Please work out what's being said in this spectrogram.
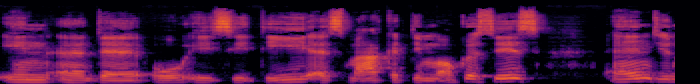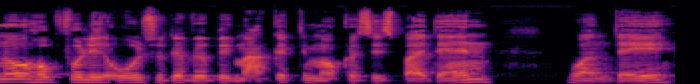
in uh, the OECD as market democracies. And, you know, hopefully also there will be market democracies by then, one day.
